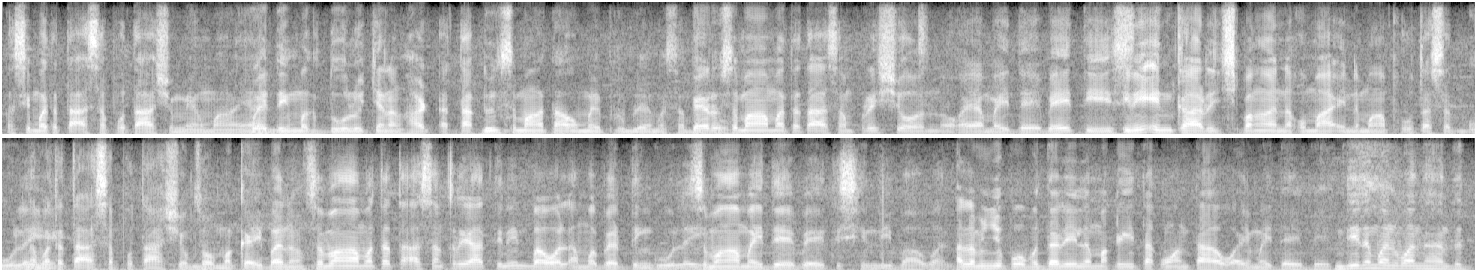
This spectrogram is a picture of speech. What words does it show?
kasi matataas sa potassium yung mga yan. Pwedeng magdulot yan ng heart attack doon sa mga taong may problema sa bato. Pero sa mga matataas ang presyon o kaya may diabetes, ini-encourage pa nga na kumain ng mga prutas at gulay na matataas sa potassium. So magkaiba no? Sa mga matataas ang creatinine, bawal ang maberdeng gulay. Sa mga may diabetes, hindi bawal. Alam niyo po, madali lang makita kung ang tao ay may diabetes. Hindi naman 100%,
